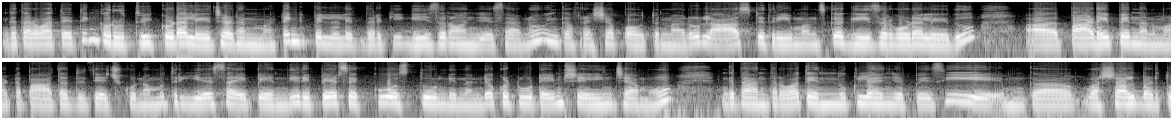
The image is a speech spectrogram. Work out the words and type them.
ఇంకా తర్వాత అయితే ఇంకా రుత్విక్ కూడా లేచాడనమాట. ఇంక పిల్లలిద్దరికి గీజర్ ఆన్ చేశాను. ఇంకా ఫ్రెష్ అప్ అవుతున్నారు. లాస్ట్ త్రీ మంత్స్గా గీజర్ కూడా లేదు. పాడైపోయింది పాడైపోయిందనమాట. పాతది తెచ్చుకున్నాము. త్రీ ఇయర్స్ అయిపోయింది. రిపేర్స్ ఎక్కువ వస్తూ ఉండిందండి. ఒక టూ టైమ్స్ చేయించాము. ఇంకా దాని తర్వాత ఎందుకులే అని చెప్పేసి ఇంకా వర్షాలు పడుతూ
